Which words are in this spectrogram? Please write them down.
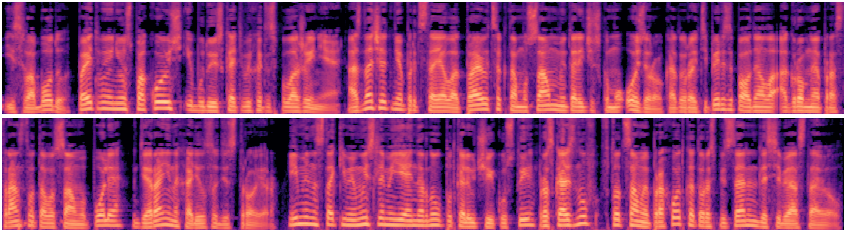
и свободу. Поэтому я не успокоюсь и буду искать выход из положения. А значит, мне предстояло отправиться к тому самому металлическому озеру, которое теперь заполняло огромное пространство того самого поля, где ранее находился дестройер. Именно с такими мыслями я и нырнул под колючие кусты, проскользнув в тот самый проход, который специально для себя оставил.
